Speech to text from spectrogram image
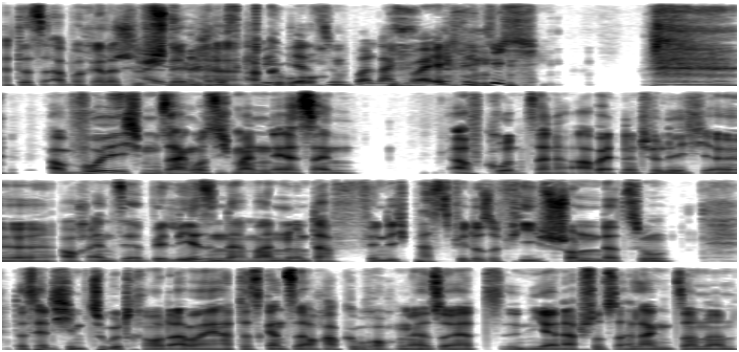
hat das aber relativ Scheiße, schnell wieder das klingt ja abgebrochen. super langweilig. obwohl ich sagen muss, ich meine, er ist ein aufgrund seiner Arbeit natürlich äh, auch ein sehr belesener Mann und da finde ich, passt Philosophie schon dazu. Das hätte ich ihm zugetraut, aber er hat das Ganze auch abgebrochen. Also er hat nie einen Abschluss erlangt, sondern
